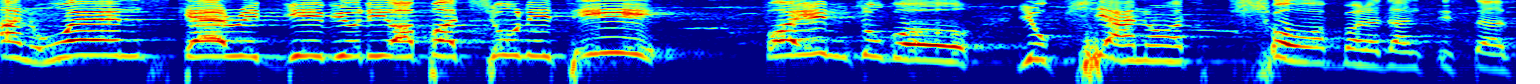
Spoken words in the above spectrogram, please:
And when Skerrit give you the opportunity for him to go, you cannot show up, brothers and sisters.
